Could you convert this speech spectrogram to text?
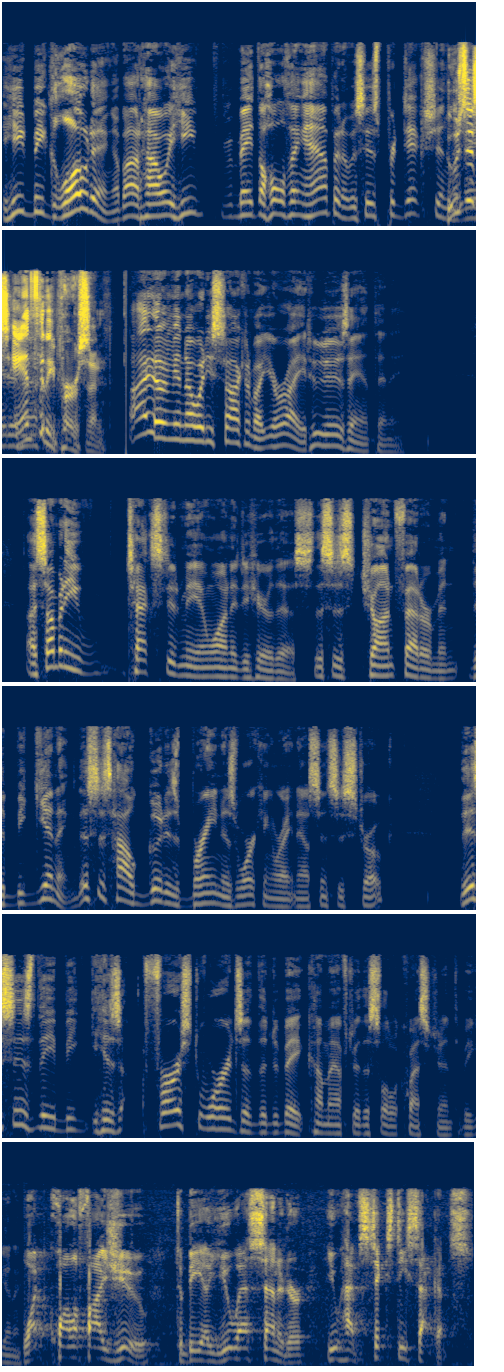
He'd be gloating about how he made the whole thing happen. It was his prediction. Who's this Anthony happen. person? I don't even know what he's talking about. You're right. Who is Anthony? Uh, somebody texted me and wanted to hear this. This is John Fetterman, the beginning. This is how good his brain is working right now since his stroke. This is the be- his first words of the debate come after this little question at the beginning. What qualifies you to be a U.S. Senator? You have 60 seconds.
